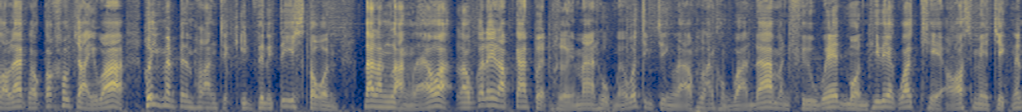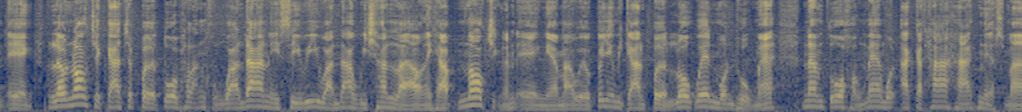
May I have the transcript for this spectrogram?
ตอนแรกเราก็เข้าใจว่า เฮ้ย มันเป็นพลังจาก Infinity Stone แต่หลังๆ แล้วอะเราก็ได้รับการเปิดเผยมาถูกไหมว่าจริง ๆ แล้วพลังของวานด้ามันคือเวทมนต์ที่เรียกว่า Chaos Magic นั่นเอง แล้วนอกจากการจะเปิดตัวพลังของวานด้าในซีรีส์วานด้าวิชั่นแล้วนะครับนอกจากนั้นเองเนี่ยมาเวลก็ยังมีการเปิดโลกเวทมนต์ถูกไหมนำตัวของแม่มดอากาธาฮาร์กเนสมา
